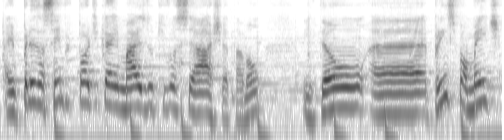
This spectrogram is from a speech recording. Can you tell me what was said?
a empresa sempre pode cair mais do que você acha, tá bom? Então, é, principalmente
